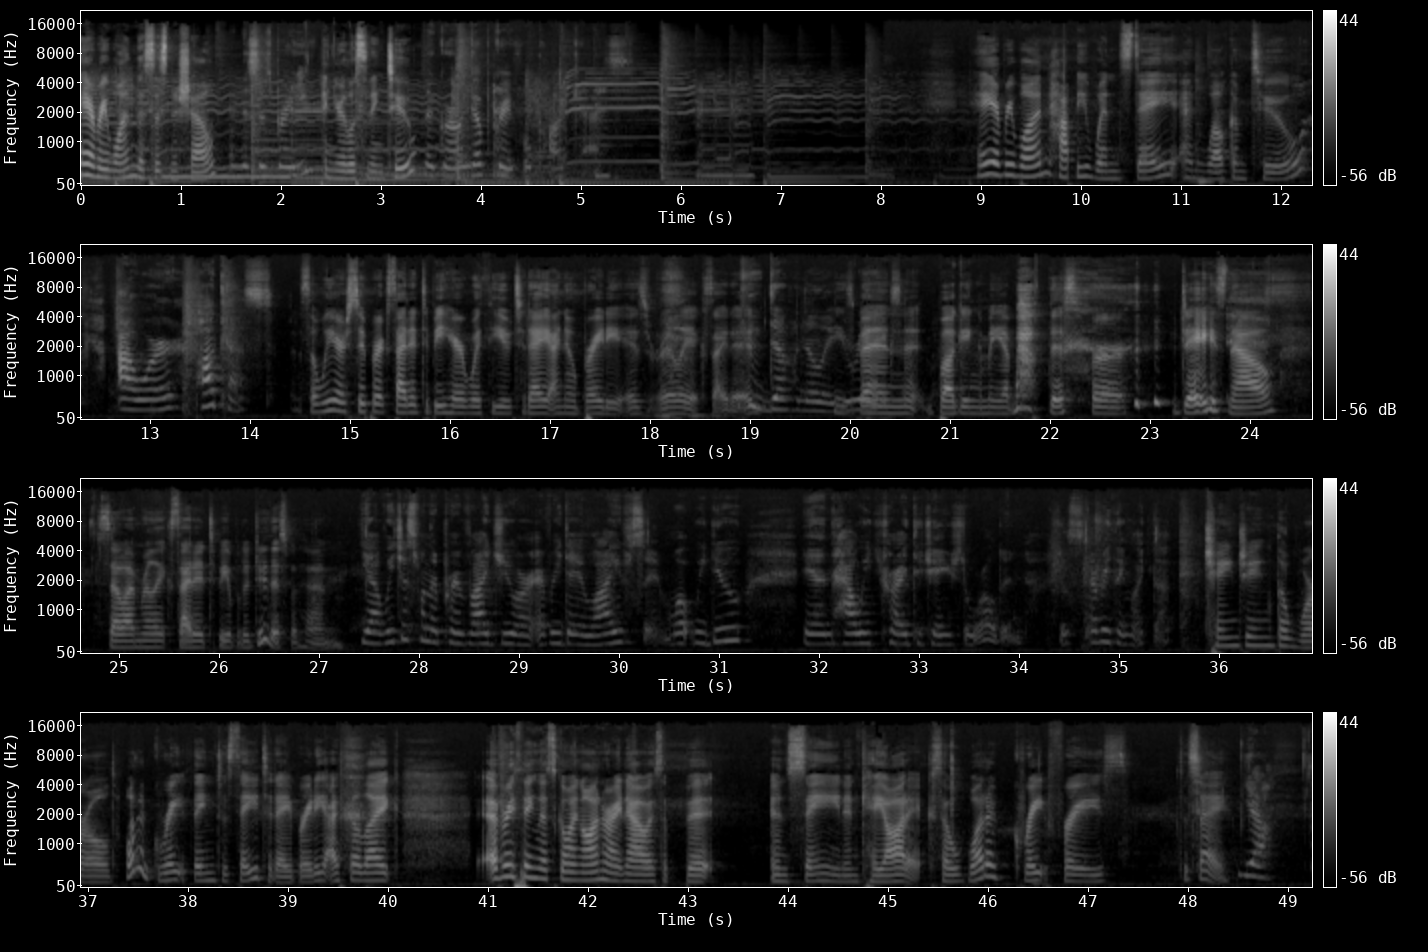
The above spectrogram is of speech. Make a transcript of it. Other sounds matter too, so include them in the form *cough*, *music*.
Hey everyone, this is Nichelle, And this is Brady, and you're listening to the Growing Up Grateful podcast. Hey everyone, happy Wednesday, and welcome to. Our podcast. So, we are super excited to be here with you today. I know Brady is really excited. *laughs* Definitely. He's really been excited. bugging me about this for *laughs* days now. So, I'm really excited to be able to do this with him. Yeah, we just want to provide you our everyday lives and what we do and how we try to change the world and just everything like that. Changing the world. What a great thing to say today, Brady. I feel like everything that's going on right now is a bit insane and chaotic. So, what a great phrase to say. Yeah,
